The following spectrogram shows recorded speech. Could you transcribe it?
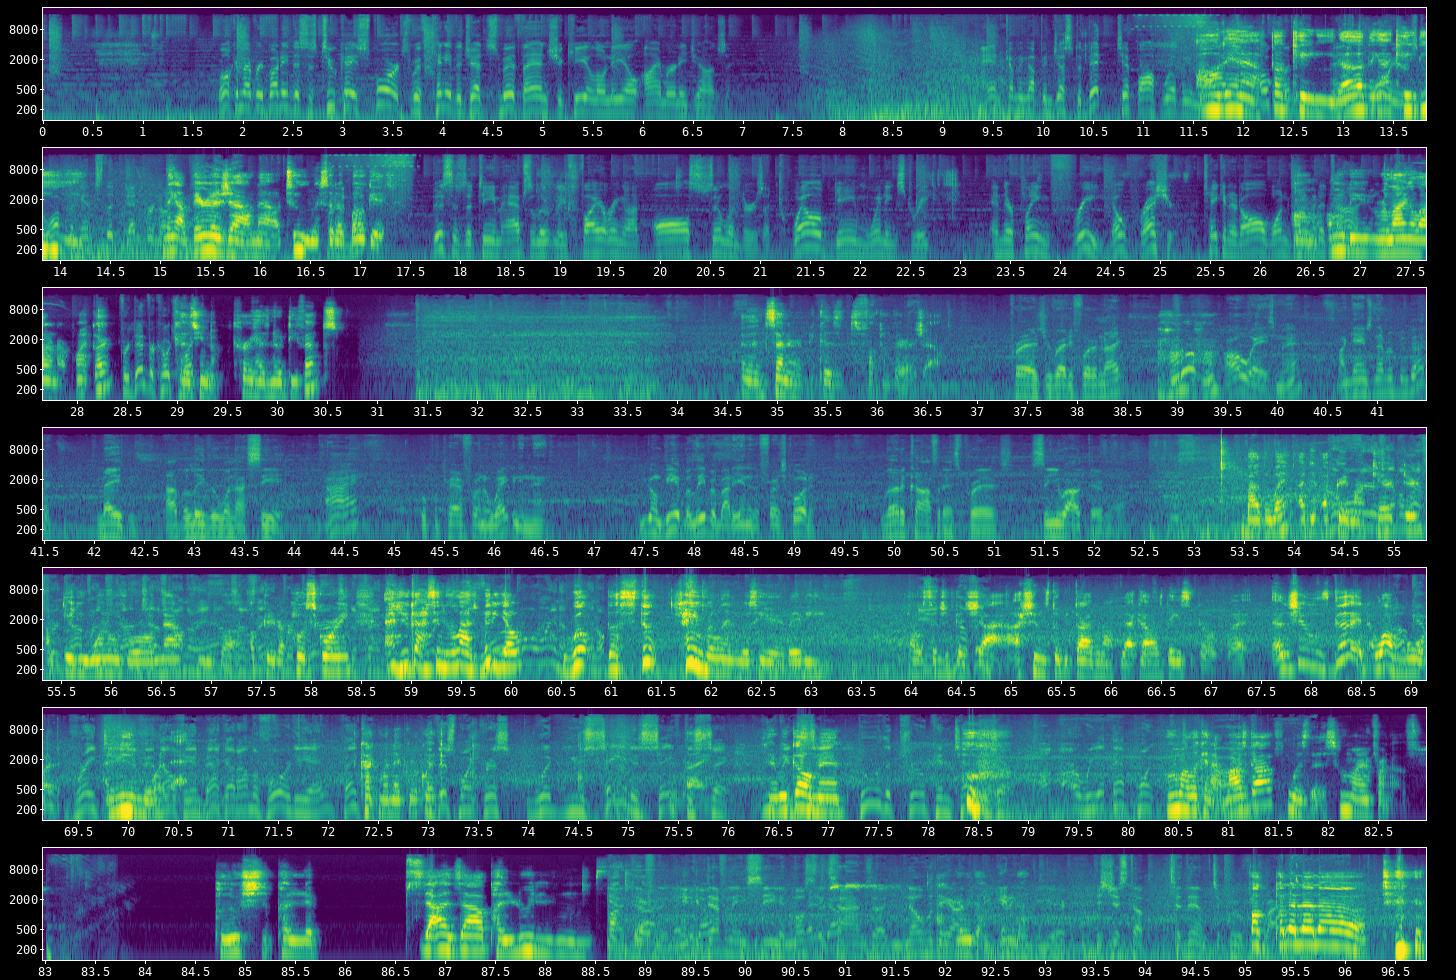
Welcome, everybody. This is 2K Sports with Kenny the Jet Smith and Shaquille O'Neal. I'm Ernie Johnson. And coming up in just a bit, tip-off will be Oh, damn. Fuck KD, dog. They got KD. The they got Varejao now, too, instead of Bogut. This is a team absolutely firing on all cylinders. A 12-game winning streak. And they're playing free, no pressure, taking it all one game um, at a I'm time. I'm gonna be relying a lot on our point guard for Denver coach because you know Curry has no defense. And then center because it's fucking Varejao. Prez, you ready for tonight? Uh-huh, uh-huh. Always, man. My game's never been better. Maybe. I believe it when I see it. All right. We'll prepare for an awakening then. You're going to be a believer by the end of the first quarter. Love the confidence, prayers. See you out there, man. By the way, I did upgrade my character. I'm 81 overall now. We've uh, upgraded our post scoring. As you guys seen in the last video, Wilt the Stilt Chamberlain was here, baby. That was such a good shot. I shouldn't still be thriving off that because I was days ago, but that shit was good. I want more. I need more of that. Back out on the floor, DA. Thank Crack my neck real quick. At this point, Chris, would you say it is safe to say? Here we go, man. Who the true contenders are? Are- Are we at that point? Who am I looking at? Uh, Mozgov? Who is this? Who am I in front of? Pelushi Palip Zaza Palul. Yeah, definitely. You can definitely see, and most of the times uh, you know who they Here are at the go, beginning of the year. It's just up to them to prove Fuck it right. Palalala.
